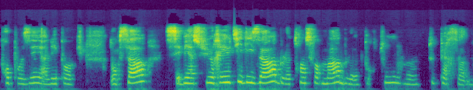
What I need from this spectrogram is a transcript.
proposée à l'époque. Donc ça, c'est bien sûr réutilisable, transformable pour euh, toute personne.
